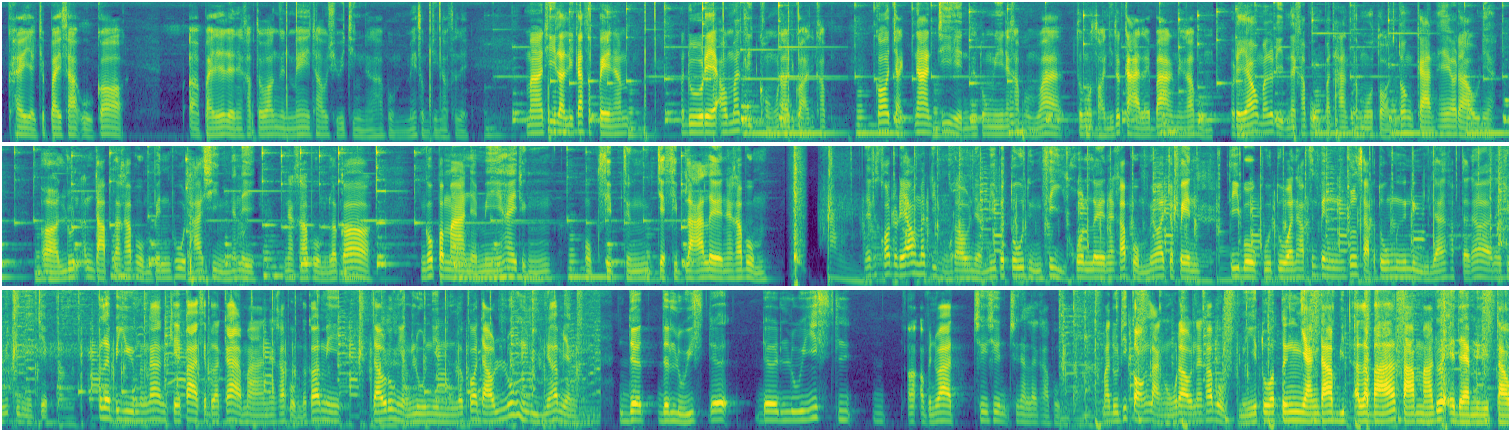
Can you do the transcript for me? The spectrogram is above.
ใครอยากจะไปซาอุก็ไปได้เลยนะครับ แต่ว่าเงินไม่เท่าชีวิตจริงนะครับผม ไม่สมจริงเอาซะเลย มาที่ลาลิกาสเปนนะครับ มาดูเรอัลมาดริดของเราดีกว่านะครับ ก็จากหน้าที่เห็นตรงนี้นะครับ ผมว่าสโมสรนี้ต้องการอะไรบ้างนะครับผม เรอัลมาดริดนะครับผมประธานสโมสรต้องการให้เราเนี่ย เอ่อลุ้นอันดับนะครับผมเป็นผู้ท้าชิงนั่นเองนะครับผมแล้วก็งบประมาณเนี่ยมีให้ถึง 60ถึง70 ล้านเลยนะครับผมในสกอตเรอัลมาดริดของเราเนี่ยมีประตูถึง 4 คนเลยนะครับผมไม่ว่าจะเป็นตีโบกูตัวนะครับ ซึ่งเป็นผู้รักษาประตูมือหนึ่งอยู่แล้วครับ แต่ว่าในชีวิตจริงเนี่ยเจ็บ ก็เลยไปยืมทางด้านเกป้าเซบราก้ามานะครับผมแล้วก็มีดาวรุ่งอย่างลูนิน แล้วก็ดาวรุ่งอีกนะครับอย่างเดอะเดอะลุยส์เดอะเดอะลุยส์ เอาเอาเป็นว่าชื่อชื่อชื่อนั้นแหละครับผมมาดูที่กองหลังของเรานะครับผมมีตัวตึงอย่างดาวิดอาราบาตามมาด้วยเอเดมิลิเตา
